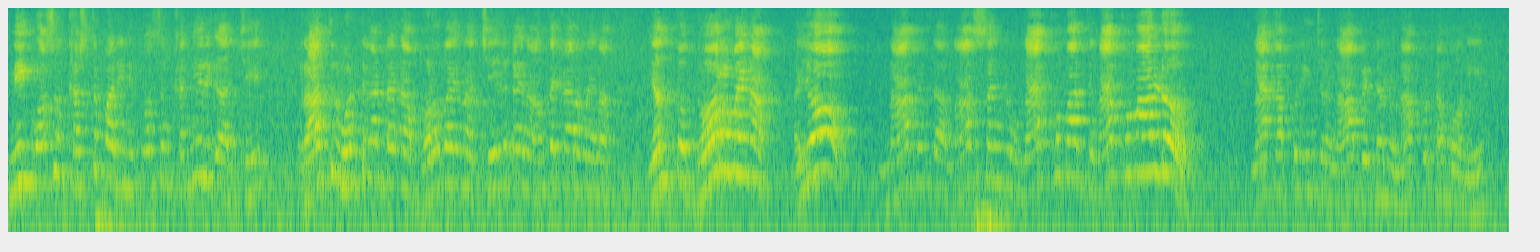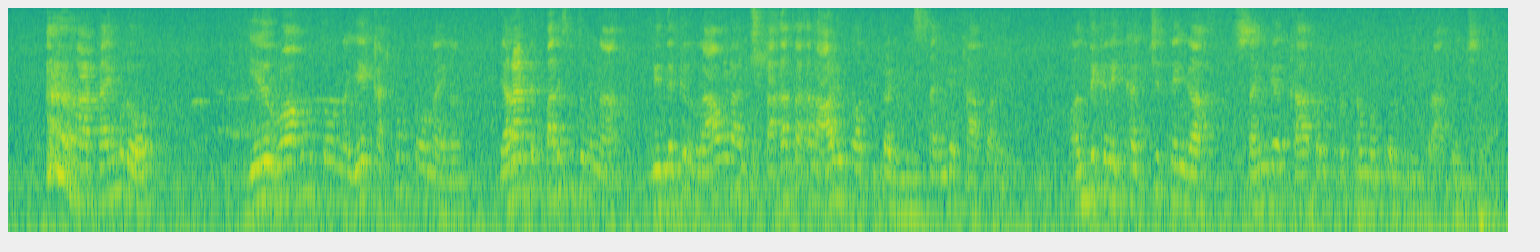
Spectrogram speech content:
నీ కోసం కష్టపడి నీ కోసం కన్నీరు గార్చి రాత్రి ఒంటి గంట అయినా బురదైనా చీకటైన అంధకారమైన ఎంతో దూరమైన అయ్యో నా బిడ్డ నా సంఘం నా కుమార్తె నా కుమారుడు నాకు అప్పగించిన నా బిడ్డను నా కుటుంబం అని ఆ టైంలో ఏ రోగంతో ఉన్నా ఏ కష్టంతో ఉన్నాయినా ఎలాంటి పరిస్థితులు ఉన్నా నీ దగ్గర రావడానికి తహతహలు ఆడిపోతుంటాడు నీ సంఘ కాపాడు అందుకని ఖచ్చితంగా సంఘ కాపాడు కుటుంబం కొరకు ప్రార్థించాలి.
